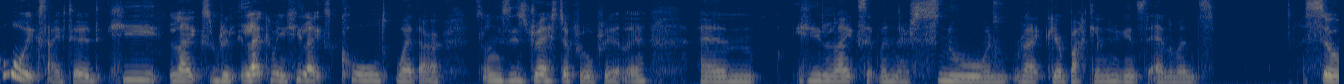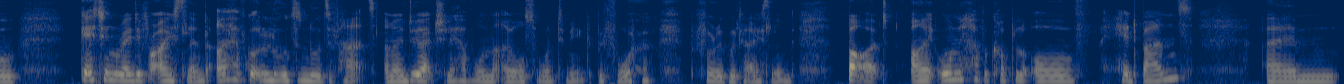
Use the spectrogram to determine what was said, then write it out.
so excited. He likes, really, like me, he likes cold weather as long as he's dressed appropriately. Um, he likes it when there's snow and like you're battling against the elements. So, getting ready for Iceland, I have got loads and loads of hats, and I do actually have one that I also want to make before before I go to Iceland but I only have a couple of headbands um,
